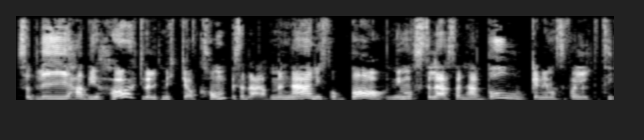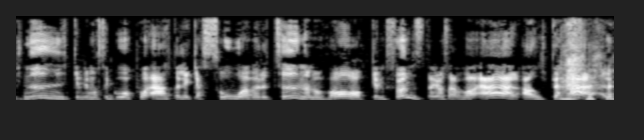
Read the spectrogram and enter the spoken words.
så att vi hade ju hört väldigt mycket av kompisar där att men när ni får barn, ni måste läsa den här boken, ni måste följa lite tekniken, ni måste gå på äta, leka, sova rutinen och vakenfönster. Jag var såhär, vad är allt det här?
